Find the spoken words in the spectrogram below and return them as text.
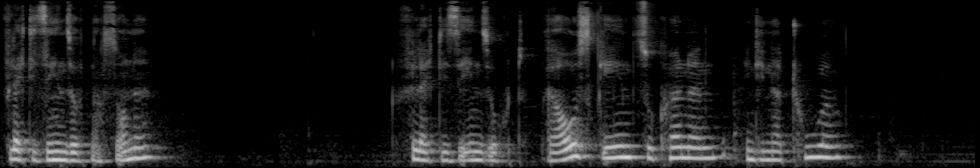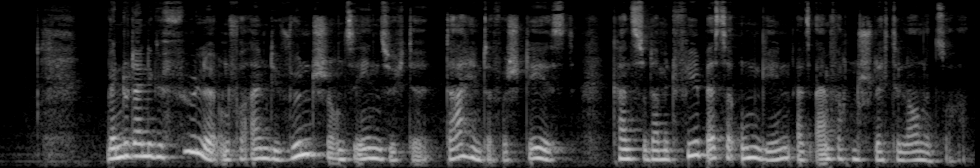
Vielleicht die Sehnsucht nach Sonne? Vielleicht die Sehnsucht, rausgehen zu können in die Natur? Wenn du deine Gefühle und vor allem die Wünsche und Sehnsüchte dahinter verstehst, kannst du damit viel besser umgehen, als einfach nur schlechte Laune zu haben.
